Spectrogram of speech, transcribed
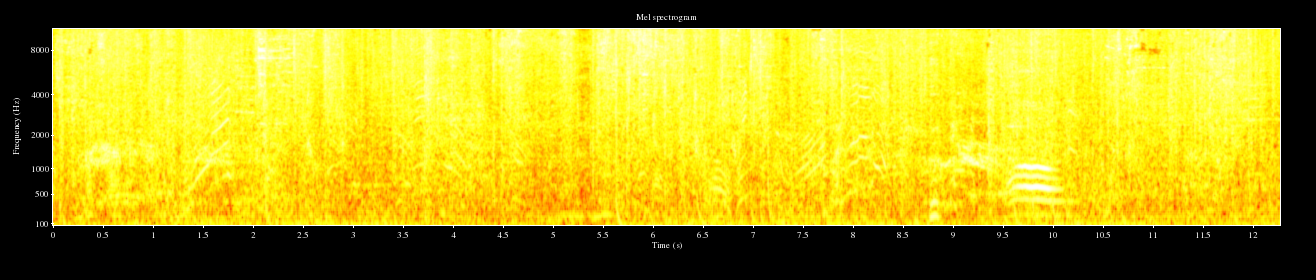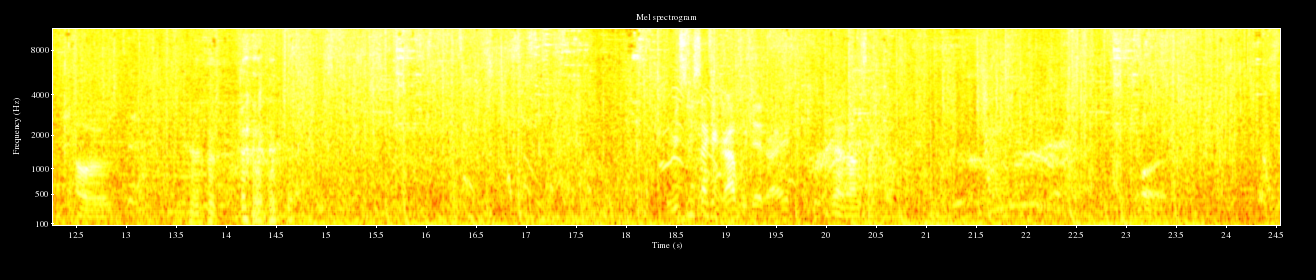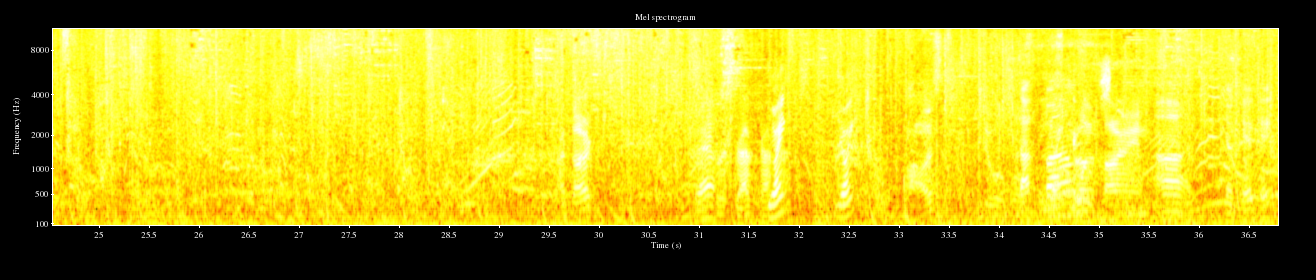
Oh. oh. second grab? We did, right? yeah, that was like I'm dark. Grab. grab, grab. Yoink. Yoink. Oh, this is doable. Dark Like, bomb. really Uh, okay, okay.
